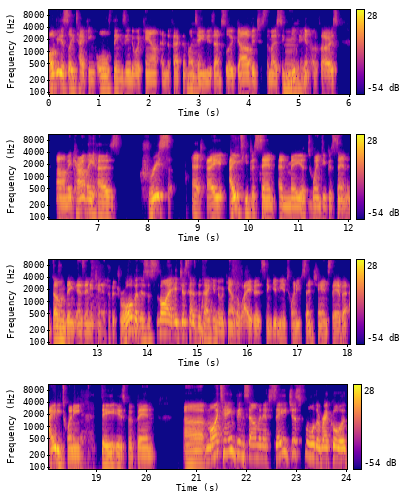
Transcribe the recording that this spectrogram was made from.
obviously taking all things into account and the fact that my Mm. team is absolute garbage is the most Mm. significant of those. Um, it currently has Chris at a 80% and me at 20%. It doesn't think there's any chance of a draw, but there's a slight, it just has to take into account the waivers and give me a 20% chance there. But 80 20, D is for Ben. Uh, my team, Bin Salman FC, just for the record,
